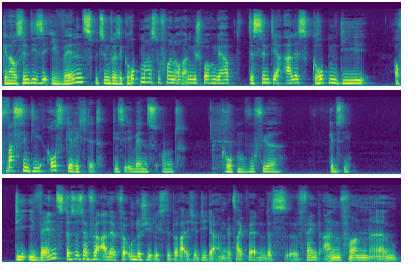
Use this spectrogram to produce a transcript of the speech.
Genau, sind diese Events bzw. Gruppen, hast du vorhin auch angesprochen gehabt, das sind ja alles Gruppen, die, auf was sind die ausgerichtet, diese Events und Gruppen, wofür gibt's die? Die Events, das ist ja für alle, für unterschiedlichste Bereiche, die da angezeigt werden. Das äh, fängt an von ähm,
